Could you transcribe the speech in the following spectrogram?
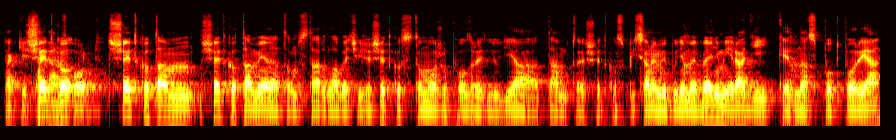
taktiež Všetko, Sport. všetko, tam, všetko tam je na tom Startlabe, čiže všetko si to môžu pozrieť ľudia a tam to je všetko spísané. My budeme veľmi radi, keď nás podporia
